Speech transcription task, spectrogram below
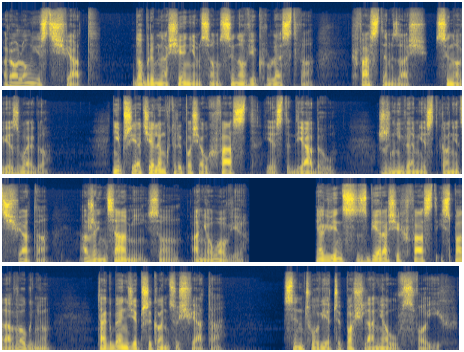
Rolą jest świat, dobrym nasieniem są synowie królestwa, chwastem zaś synowie złego. Nieprzyjacielem, który posiał chwast, jest diabeł, żniwem jest koniec świata, a żeńcami są aniołowie. Jak więc zbiera się chwast i spala w ogniu, tak będzie przy końcu świata. Syn człowieczy pośle aniołów swoich.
